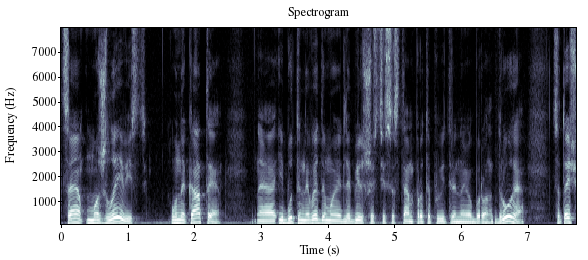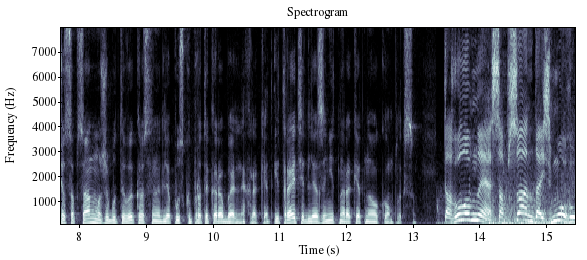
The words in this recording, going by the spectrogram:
Це можливість уникати е, і бути невидимою для більшості систем протиповітряної оборони. Друге, це те, що Сапсан може бути використаний для пуску протикорабельних ракет. І третє для зенітно-ракетного комплексу. Та головне, Сапсан дасть змогу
